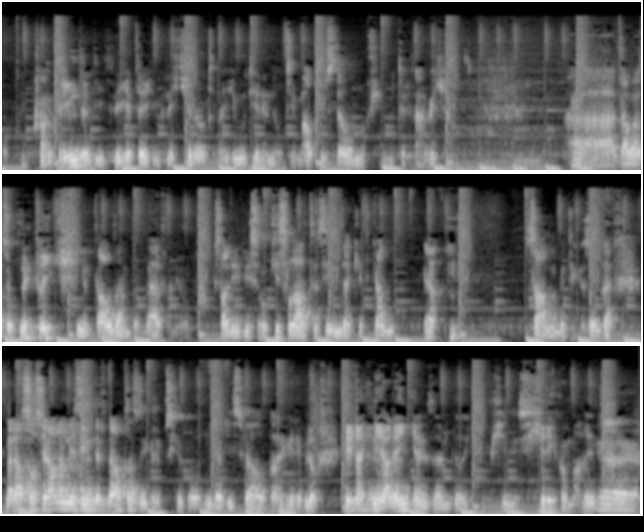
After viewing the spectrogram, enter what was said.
ook van vrienden die zeggen tegen mijn echtgenote van je moet hier een ultimatum stellen of je moet er gaan weggaan. Eh, dat was ook een klik mentaal dan bij mij van, ik zal hier eens ook eens laten zien dat ik het kan Ja. Samen met de gezondheid. Maar dat sociale is inderdaad als een groepsgevoel. Dat is wel belangrijk. Ik bedoel, niet dat ik niet alleen kan zijn. Bedoel, ik heb geen schrik om alleen te Ja, zijn. ja.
